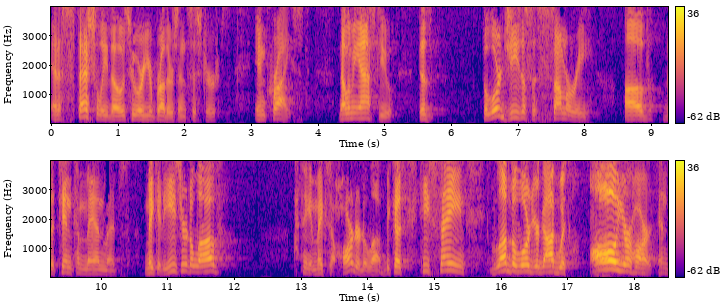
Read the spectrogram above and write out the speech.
and especially those who are your brothers and sisters in Christ. Now, let me ask you does the Lord Jesus' summary of the Ten Commandments make it easier to love? I think it makes it harder to love because he's saying, Love the Lord your God with all your heart and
